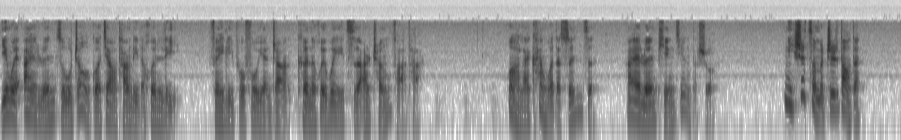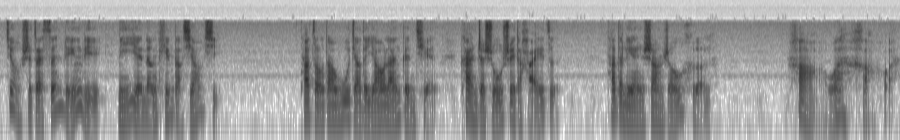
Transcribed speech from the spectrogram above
因为艾伦诅咒过教堂里的婚礼，菲利普副院长可能会为此而惩罚他。我来看我的孙子，艾伦平静地说。你是怎么知道的？就是在森林里。你也能听到消息。他走到屋角的摇篮跟前，看着熟睡的孩子，他的脸上柔和了。好啊，好啊，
